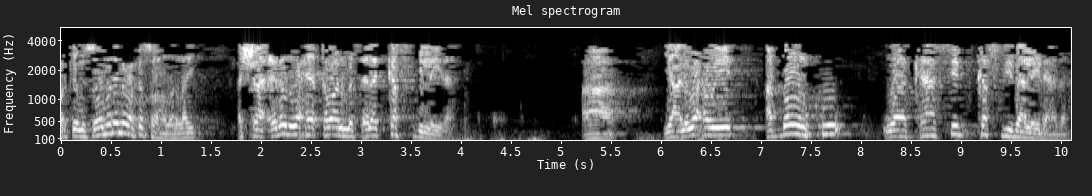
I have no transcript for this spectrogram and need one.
markaynu soo marina waa ka soo hadalnay ashaaciradu waxay qabaan mas'ale kasbi la yidhahda yacni waxa weeye addoonku waa kaasib kasbi baa la yidhahdaa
